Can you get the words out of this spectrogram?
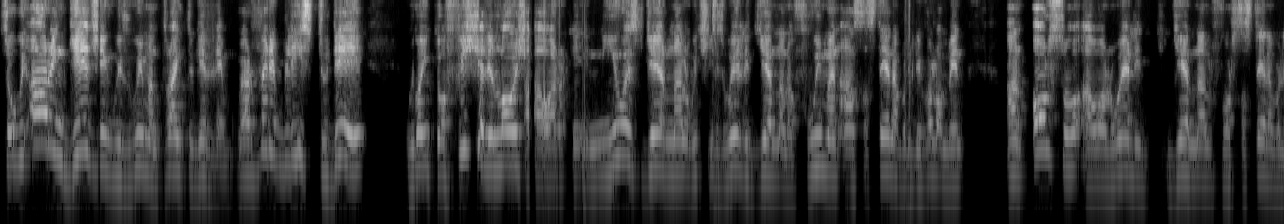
So we are engaging with women, trying to get them. We are very pleased today. We're going to officially launch our newest journal, which is World Journal of Women and Sustainable Development, and also our World Journal for Sustainable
